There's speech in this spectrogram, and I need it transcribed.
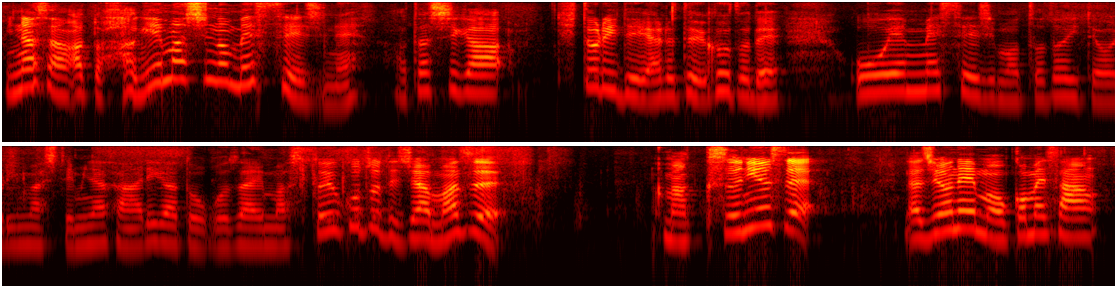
皆さんあと励ましのメッセージね。私が一人でやるということで応援メッセージも届いておりまして皆さんありがとうございます。ということでじゃあまずマックスニュース。ラジオネームお米さん。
